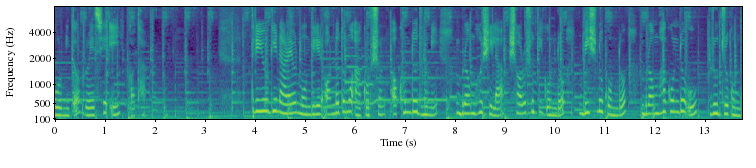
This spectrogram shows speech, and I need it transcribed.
বর্ণিত রয়েছে এই কথা। ত্রিয়োগী নারায়ণ মন্দিরের অন্যতম আকর্ষণ অখণ্ড ধ্বনি, ব্রহ্মশিলা, সরস্বতী কুণ্ড, বিষ্ণুকুণ্ড, ব্রহ্মাকুণ্ড ও রুদ্রকুণ্ড।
